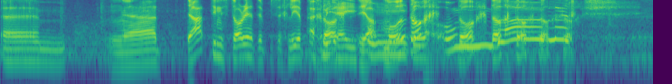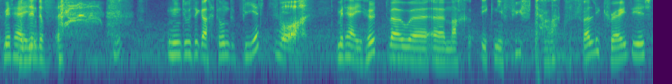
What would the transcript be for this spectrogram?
Ähm, Ja, ja, deine Story hat etwas, ein bisschen etwas Ein bisschen, gebracht. ey, ja, mal doch. Doch, doch, doch, doch, doch. wir Wir sind auf. 9840. Boah! Wir haben heute wollen, äh, nach irgendwie fünf Tagen, was völlig crazy ist,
